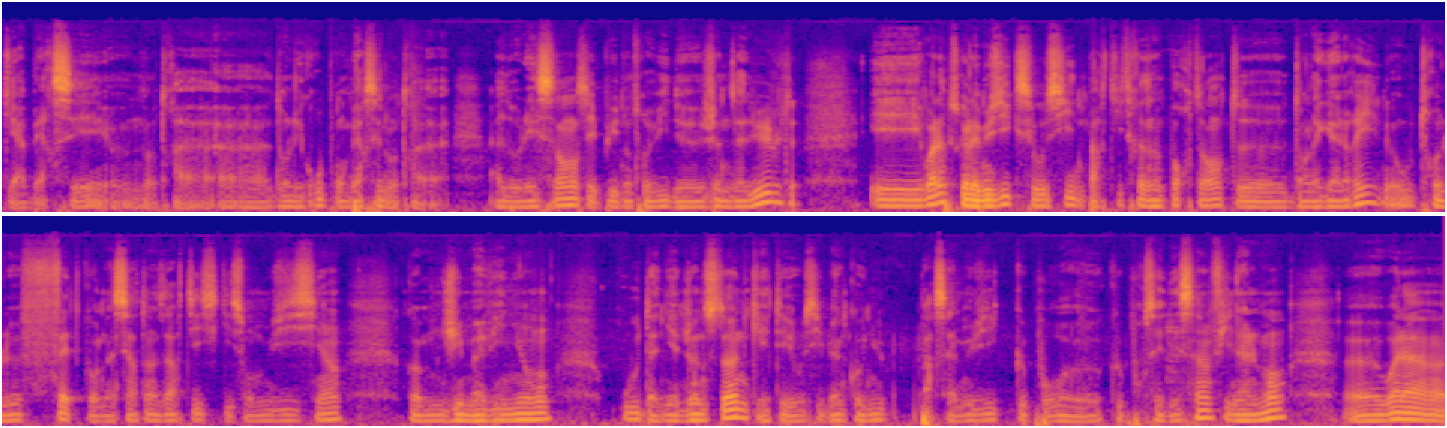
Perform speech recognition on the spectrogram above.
qui a bercé notre, euh, dont les groupes ont bercé notre adolescence et puis notre vie de jeunes adultes. Et voilà, parce que la musique, c'est aussi une partie très importante dans la galerie, outre le fait qu'on a certains artistes qui sont musiciens, comme Jim Avignon ou Daniel Johnston, qui était aussi bien connu par sa musique que pour, euh, que pour ses dessins finalement. Euh, voilà,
